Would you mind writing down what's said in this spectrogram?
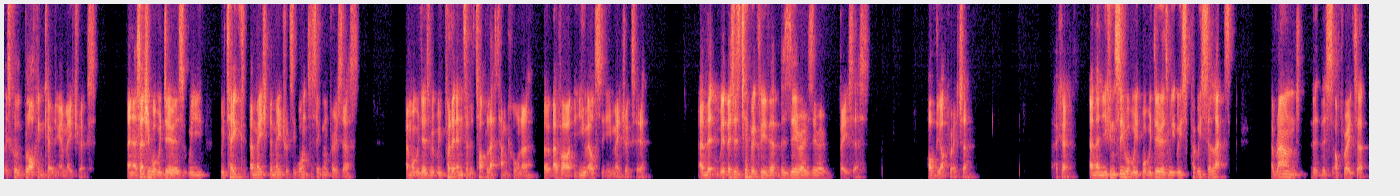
it's called block encoding a matrix. And essentially what we do is we we take a mat the matrix we want to signal process. And what we do is we, we put it into the top left-hand corner of, of our ULCD matrix here. And th this is typically the, the zero, zero basis of the operator. Okay. And then you can see what we what we do is we we we select around the, this operator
